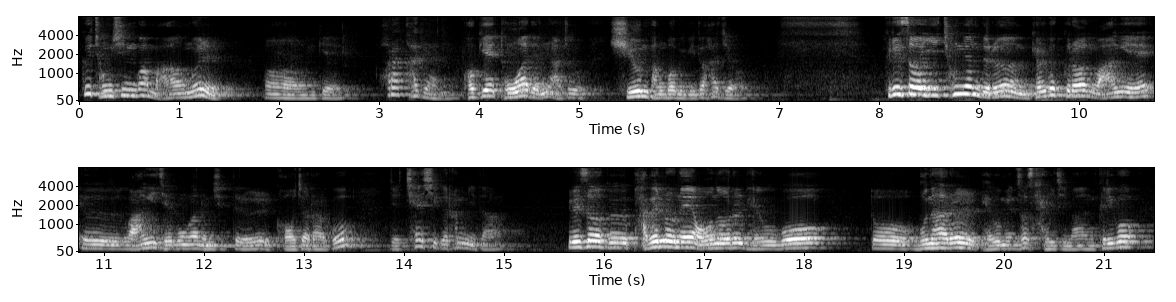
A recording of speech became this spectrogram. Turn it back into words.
그 정신과 마음을 어 이게 허락하게 하는 거기에 동화되는 아주 쉬운 방법이기도 하죠. 그래서 이 청년들은 결국 그런 왕의 그 왕이 제공한 음식들을 거절하고 이제 채식을 합니다. 그래서 그 바벨론의 언어를 배우고 또 문화를 배우면서 살지만 그리고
